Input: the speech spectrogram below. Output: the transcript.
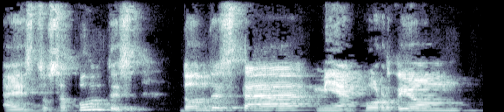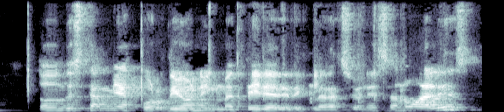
a estos apuntes. ¿Dónde está mi acordeón? ¿Dónde está mi acordeón en materia de declaraciones anuales?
